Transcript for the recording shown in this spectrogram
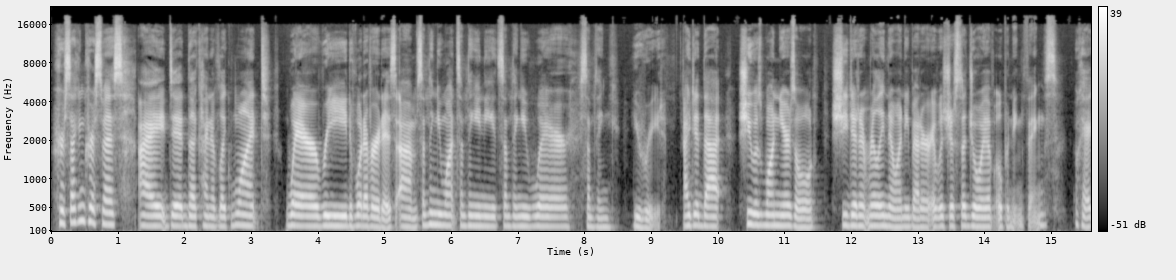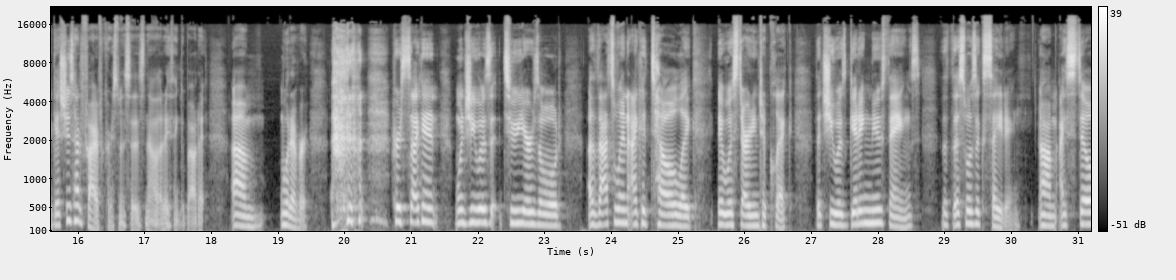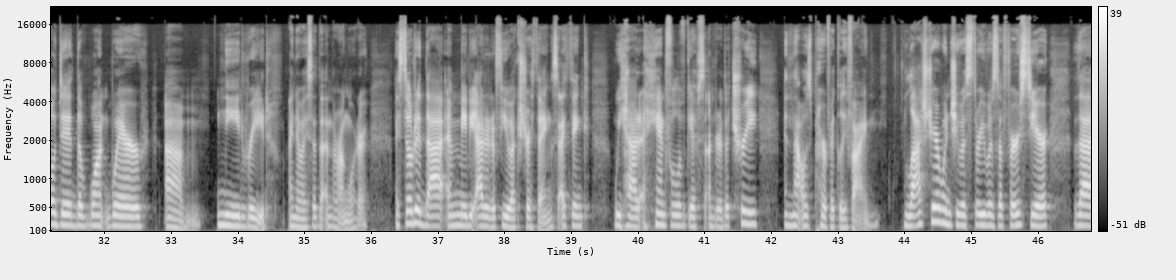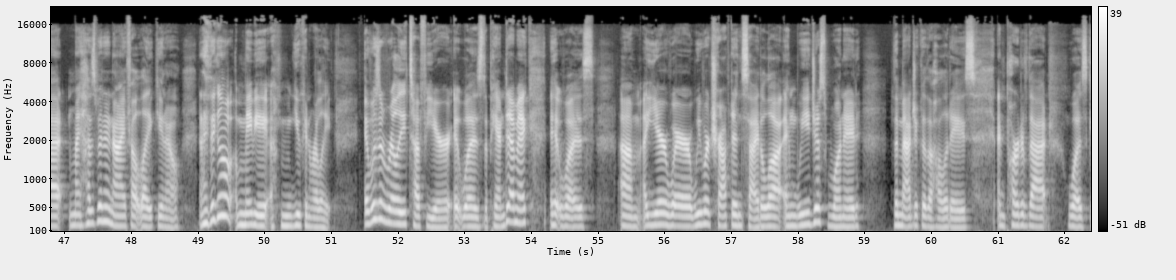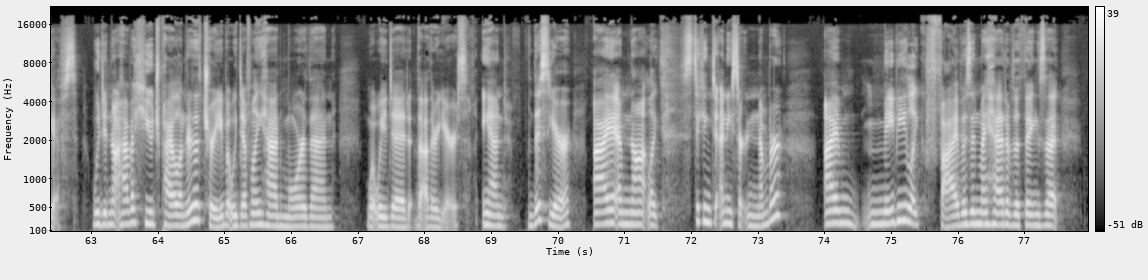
Her second Christmas, I did the kind of like want, wear, read, whatever it is. Um, something you want, something you need, something you wear, something you read. I did that. She was one years old. She didn't really know any better. It was just the joy of opening things. Okay, I guess she's had five Christmases now that I think about it. Um, whatever. Her second, when she was two years old, uh, that's when I could tell like it was starting to click that she was getting new things, that this was exciting. Um, I still did the want, wear, um, need, read. I know I said that in the wrong order. I still did that and maybe added a few extra things. I think we had a handful of gifts under the tree, and that was perfectly fine. Last year, when she was three, was the first year that my husband and I felt like, you know, and I think oh, maybe you can relate. It was a really tough year. It was the pandemic. It was um, a year where we were trapped inside a lot, and we just wanted the magic of the holidays. And part of that was gifts. We did not have a huge pile under the tree, but we definitely had more than what we did the other years. And this year, I am not like sticking to any certain number. I'm maybe like five is in my head of the things that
